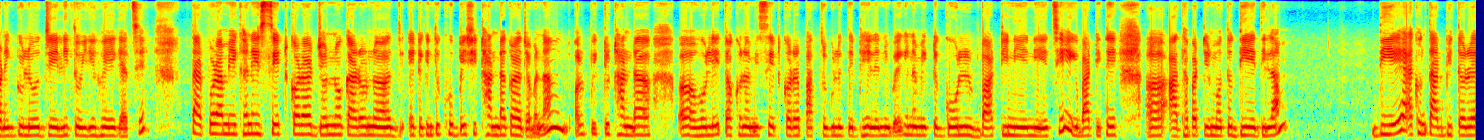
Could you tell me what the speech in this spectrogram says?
অনেকগুলো জেলি তৈরি হয়ে গেছে। তারপর আমি এখানে সেট করার জন্য কারণ এটা কিন্তু খুব বেশি ঠান্ডা করা যাবে না। অল্প একটু ঠান্ডা হলে তখন আমি সেট করার পাত্রগুলোতে ঢেলে নিব। এখানে আমি একটা গোল বাটি নিয়ে নিয়েছি। এই বাটিতে আধা বাটির মতো দিয়ে দিলাম। দিয়ে এখন তার ভিতরে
